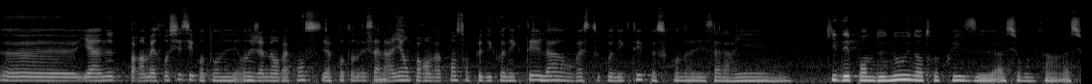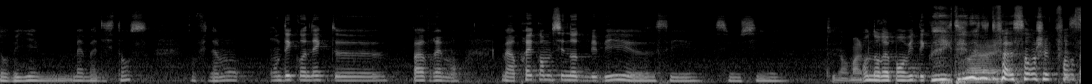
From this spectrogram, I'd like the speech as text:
Euh, Il y a un autre paramètre aussi, c'est quand on n'est on est jamais en vacances. C'est-à-dire quand on est salarié, on part en vacances, on peut déconnecter. Là, on reste connecté parce qu'on a des salariés euh, qui dépendent de nous, une entreprise à, surveiller, même à distance. Donc finalement, on déconnecte pas vraiment. Mais après, comme c'est notre bébé, c'est aussi. Normal. on n'aurait pas envie de déconnecter Ouais, de toute ouais. façon, je pense.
